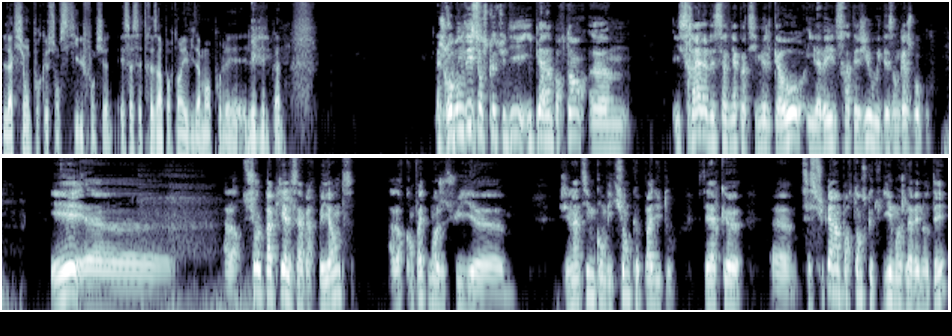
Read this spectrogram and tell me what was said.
l'action pour que son style fonctionne. Et ça, c'est très important, évidemment, pour les, les game. Je rebondis sur ce que tu dis, hyper important. Euh, Israël Adesanya, quand il met le KO, il avait une stratégie où il désengage beaucoup. Et euh, alors, sur le papier, elle s'avère payante, alors qu'en fait, moi, je suis, euh, j'ai l'intime conviction que pas du tout. C'est-à-dire que euh, c'est super important ce que tu dis, et moi je l'avais noté.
